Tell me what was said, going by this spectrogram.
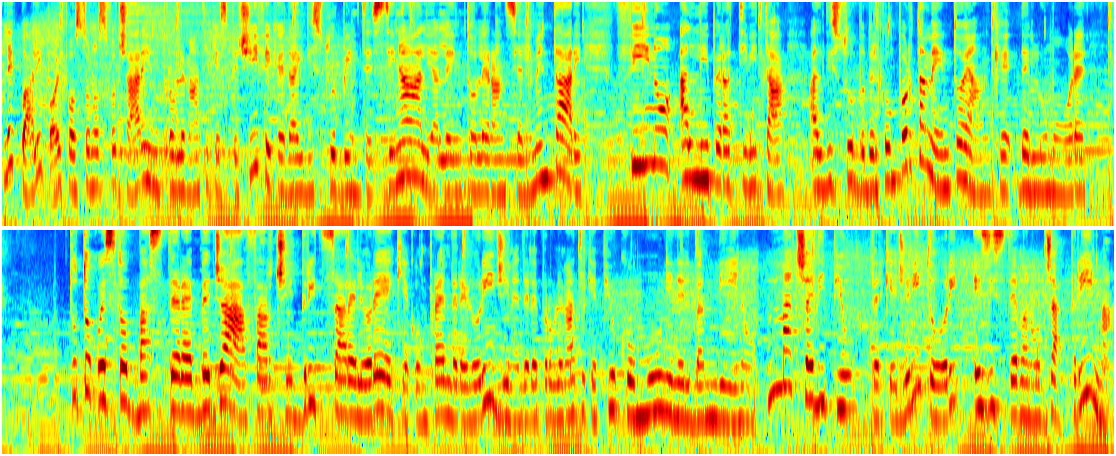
le quali poi possono sfociare in problematiche specifiche, dai disturbi intestinali alle intolleranze alimentari, fino all'iperattività, al disturbo del comportamento e anche dell'umore. Tutto questo basterebbe già a farci drizzare le orecchie e comprendere l'origine delle problematiche più comuni nel bambino, ma c'è di più perché i genitori esistevano già prima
